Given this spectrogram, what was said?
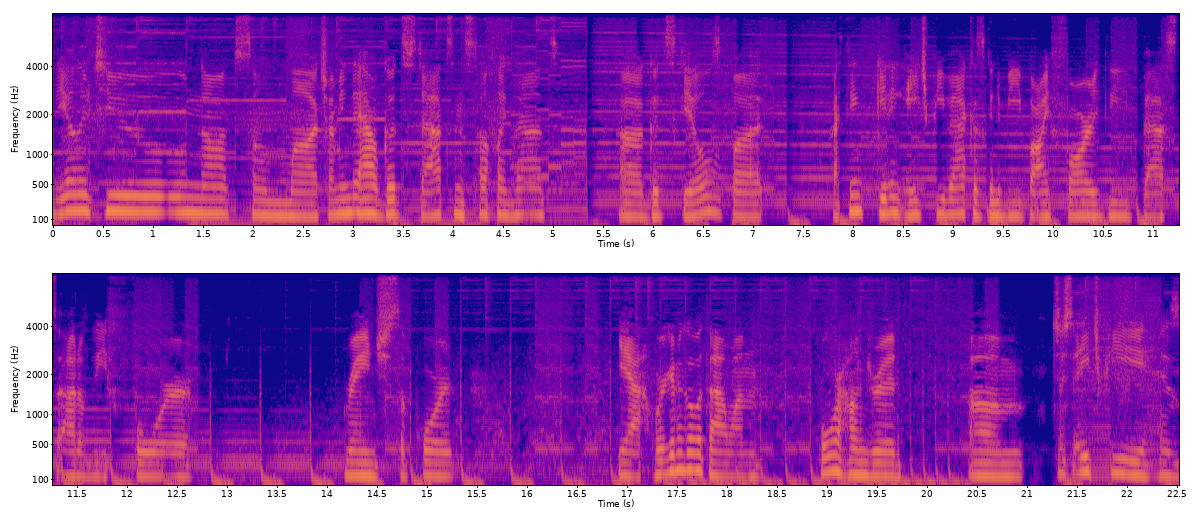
the other two, not so much. I mean, they have good stats and stuff like that uh, good skills, but I think getting HP back is going to be by far the best out of the four range support. Yeah, we're going to go with that one. 400. Um, just HP is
